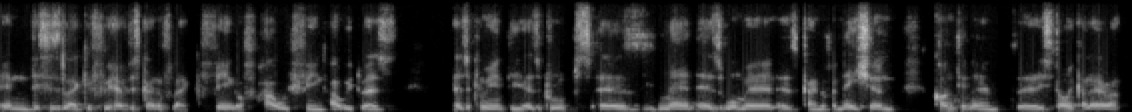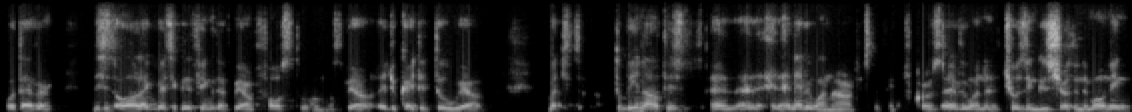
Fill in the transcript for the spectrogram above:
And this is like if we have this kind of like thing of how we think, how we dress, as a community, as groups, as men, as women, as kind of a nation, continent, uh, historical era, whatever. This is all like basically things that we are forced to almost. We are educated to. We are, but to be an artist and and, and everyone an artist. Of course, everyone choosing his shirt in the morning,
